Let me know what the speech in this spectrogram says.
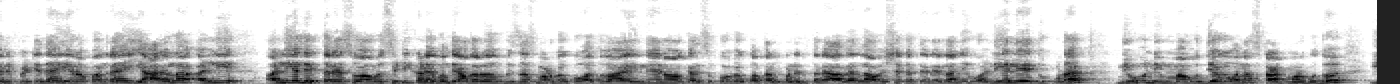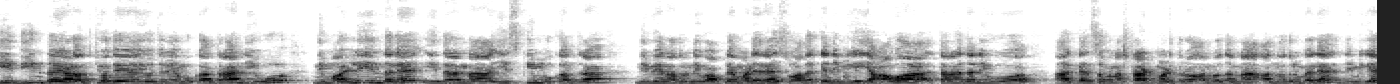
ಬೆನಿಫಿಟ್ ಇದೆ. ಏನಪ್ಪಾ ಅಂದ್ರೆ, ಯಾರೆಲ್ಲ ಹಳ್ಳಿ ಹಳ್ಳಿಯಲ್ಲಿ ಇರ್ತಾರೆ ಸೊ ಅವರು ಸಿಟಿ ಕಡೆ ಬಂದು ಯಾವ್ದಾದ್ರು ಬಿಸ್ನೆಸ್ ಮಾಡಬೇಕು ಅಥವಾ ಇನ್ನೇನೋ ಕೆಲ್ಸಕ್ಕೆ ಹೋಗ್ಬೇಕು ಅಂತ ಅನ್ಕೊಂಡಿರ್ತಾರೆ, ಅವೆಲ್ಲ ಅವಶ್ಯಕತೆ ಏನಿಲ್ಲ ನೀವು ಹಳ್ಳಿಯಲ್ಲೇ ಇದ್ದು ಕೂಡ ನೀವು ನಿಮ್ಮ ಉದ್ಯೋಗವನ್ನ ಸ್ಟಾರ್ಟ್ ಮಾಡ್ಬೋದು. ಈ ದೀನ್ ದಯಾಳ್ ಅಂತ್ಯೋದಯ ಯೋಜನೆಯ ಮುಖಾಂತರ ನೀವು ನಿಮ್ಮ ಹಳ್ಳಿಯಿಂದಲೇ ಇದನ್ನ, ಈ ಸ್ಕೀಮ್ ಮುಖಾಂತರ ನೀವೇನಾದರೂ ನೀವು ಅಪ್ಲೈ ಮಾಡಿದ್ರೆ ಸೊ ಅದಕ್ಕೆ ನಿಮಗೆ ಯಾವ ತರಹದ ನೀವು ಕೆಲಸವನ್ನ ಸ್ಟಾರ್ಟ್ ಮಾಡ್ತಿರೋ ಅನ್ನೋದನ್ನ, ಅನ್ನೋದ್ರ ಮೇಲೆ ನಿಮಗೆ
